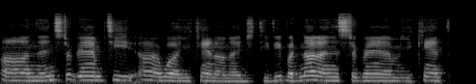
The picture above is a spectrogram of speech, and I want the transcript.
on Instagram T uh, well you can on IGTV but not on Instagram. You can't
